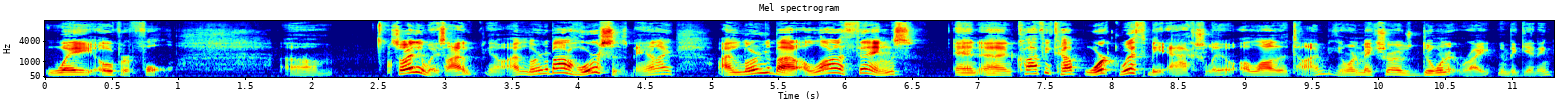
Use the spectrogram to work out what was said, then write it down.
way over full. Um, so, anyways, I you know I learned about horses, man. I, I learned about a lot of things, and, and Coffee Cup worked with me actually a lot of the time. You want to make sure I was doing it right in the beginning.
